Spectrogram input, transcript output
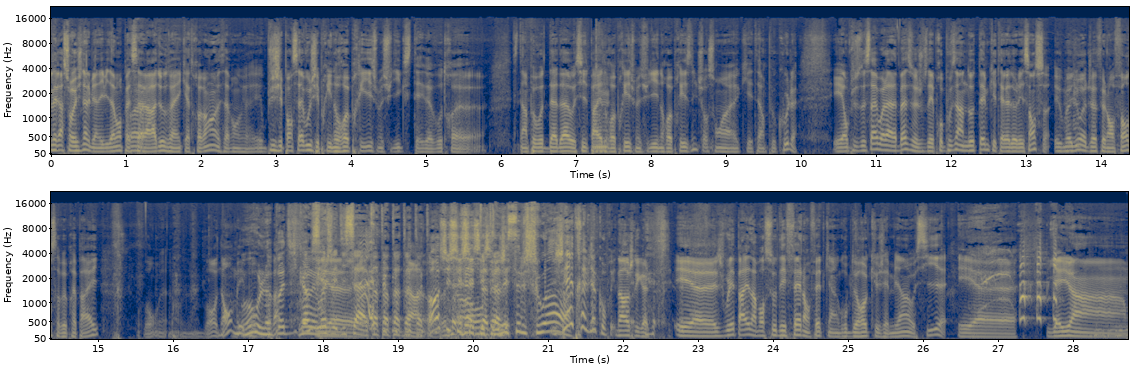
La version originale, bien évidemment, passée Ouais. à la radio dans les années 80. Ça, bon, et en plus, j'ai pensé à vous, j'ai pris une reprise. Je me suis dit que c'était votre, euh, c'était un peu votre dada aussi de parler Mhm. de reprise. Je me suis dit une reprise d'une chanson euh, qui était un peu cool. Et en plus de ça, voilà, à la base, je vous avais proposé un autre thème qui était l'adolescence. Et vous m'avez dit, on a déjà fait l'enfance, à peu près pareil. Bon, euh, bon, non, mais. Oh, bon, on l'a ça va. pas dit Non, mais moi, j'ai euh, dit ça. Attends, attends, attends, non, attends. oh, si, si, si, si, laissé le choix J'ai très bien compris. Non, je rigole. Et euh, je voulais parler d'un morceau d'Eiffel, en fait, qui est un groupe de rock que j'aime bien aussi. Et euh, il y a eu un,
